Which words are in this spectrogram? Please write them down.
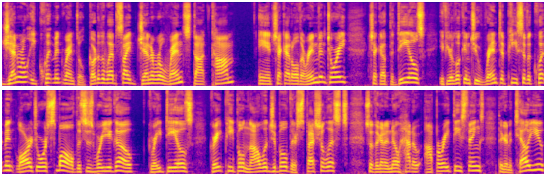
General Equipment Rental. Go to the website generalrents.com and check out all their inventory, check out the deals. If you're looking to rent a piece of equipment, large or small, this is where you go. Great deals, great people, knowledgeable, they're specialists, so they're going to know how to operate these things. They're going to tell you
